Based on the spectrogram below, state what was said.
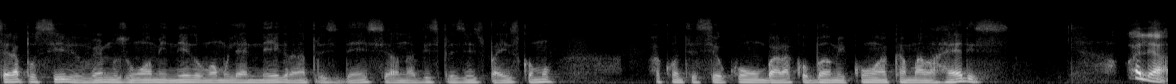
Será possível vermos um homem negro, uma mulher negra na presidência ou na vice-presidência do país, como aconteceu com Barack Obama e com a Kamala Harris? Olha,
